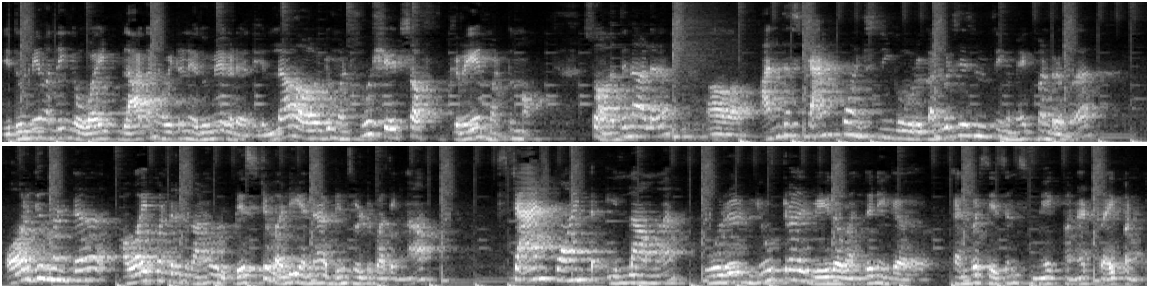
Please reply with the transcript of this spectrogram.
எதுவுமே வந்து இங்கே ஒயிட் பிளாக் அண்ட் ஒயிட்னு எதுவுமே கிடையாது. எல்லா ஆர்குமெண்ட்ஸும் ஷேட்ஸ் ஆஃப் கிரே மட்டும்தான். ஸோ அதனால அந்த ஸ்டாண்ட் பாயிண்ட்ஸ் நீங்கள் ஒரு கன்வர்சேஷன்ஸ் நீங்கள் மேக் பண்ணுறப்ப ஆர்குமெண்ட்டை அவாய்ட் பண்ணுறதுக்கான ஒரு பெஸ்ட் வழி என்ன அப்படின்னு சொல்லிட்டு பார்த்தீங்கன்னா ஸ்டாண்ட் பாயிண்ட் இல்லாமல் ஒரு நியூட்ரல் வேல வந்து நீங்கள் கன்வர்சேஷன்ஸ் மேக் பண்ண ட்ரை பண்ணுங்கள்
